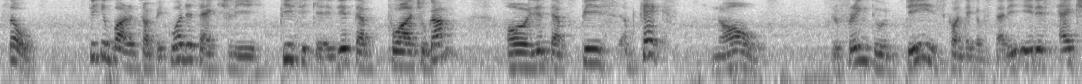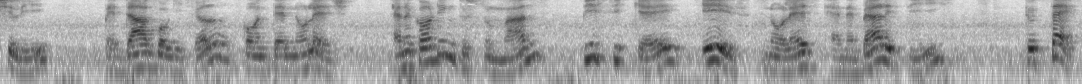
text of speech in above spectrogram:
So, speaking about the topic, what is actually PCK? Is it a puah cukam? Or is it a piece of cake? No. Referring to this context of study, it is actually pedagogical content knowledge. And according to Shulman, PCK is knowledge and ability to take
